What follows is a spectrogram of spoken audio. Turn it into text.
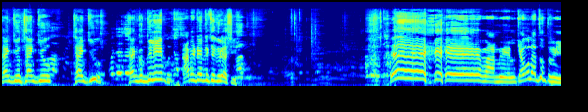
thank you thank you thank you thank you Dilip. আমি একটু এদিক থেকে ঘুরে আসি। এ মানুয়েল কেমন আছো তুমি?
